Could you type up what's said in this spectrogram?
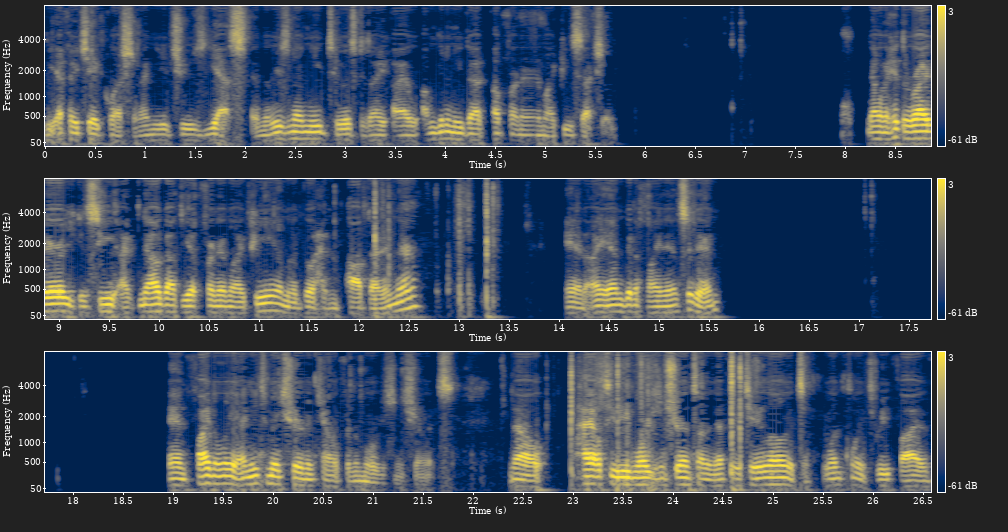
the FHA question. I need to choose yes. And the reason I need to is because I, I, I'm going to need that upfront MIP section. Now when I hit the right arrow, you can see I've now got the upfront MIP. I'm going to go ahead and pop that in there. And I am going to finance it in. And finally, I need to make sure and account for the mortgage insurance. Now, high LTV mortgage insurance on an FHA loan, it's a 1.35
